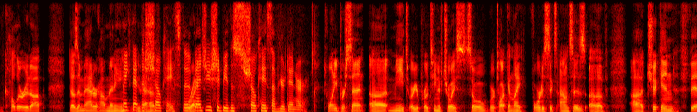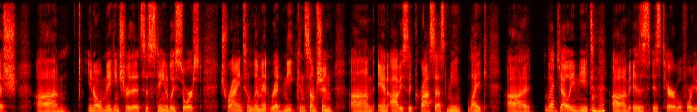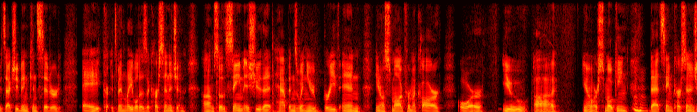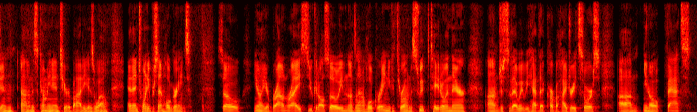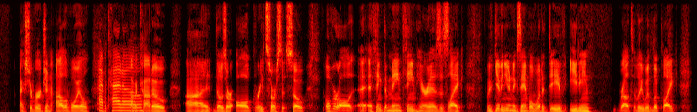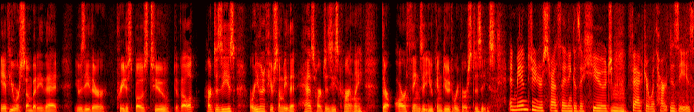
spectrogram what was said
color it up. Doesn't matter how many. Make that the have. showcase. The Right. veggies should be the showcase of your dinner. 20% uh, meat or your protein of choice. So we're talking like four to six ounces of uh, chicken, fish, um, you know, making sure that it's sustainably sourced, trying to limit red meat consumption, um, and obviously processed meat like, uh, like Veggie. deli meat um, is is terrible for you. It's actually been considered a it's been labeled as a carcinogen. Um, so the same issue that happens when you breathe in you know smog from a car or you uh, you know or smoking, that same carcinogen um, is coming into your body as well. And then twenty percent whole grains. So, you know, your brown rice, you could also, even though it's not a whole grain, you could throw in a sweet potato in there, um, just so that way we have that carbohydrate source. Um, you know, fats, extra virgin olive oil, Avocado. avocado. Uh, those are all great sources. So overall, I I think the main theme here is is like we've given you an example of what a day of eating relatively would look like if you were somebody that it was either predisposed to develop heart disease or even if you're somebody that has heart disease currently there are things that you can do to reverse disease And managing your stress, I think, is a huge Mm. factor with heart disease.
